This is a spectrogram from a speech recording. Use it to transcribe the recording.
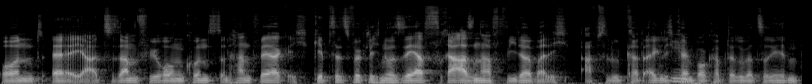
Und äh, ja, Zusammenführung, Kunst und Handwerk. Ich gebe es jetzt wirklich nur sehr phrasenhaft wieder, weil ich absolut gerade eigentlich Mhm. keinen Bock habe, darüber zu reden.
